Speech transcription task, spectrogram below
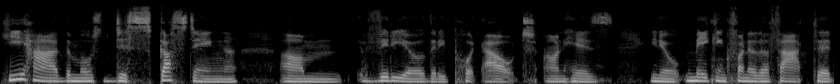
He had the most disgusting um, video that he put out on his, you know, making fun of the fact that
